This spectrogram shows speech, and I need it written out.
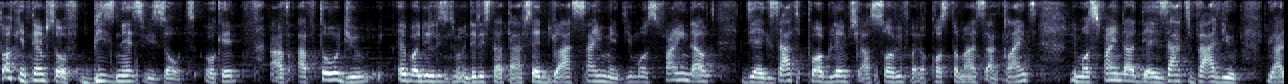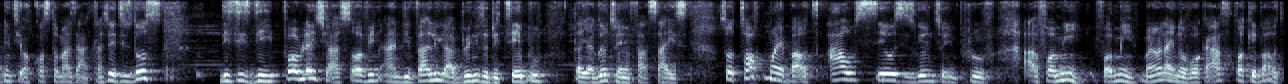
talk in terms of business results. Okay, I've, I've told you, everybody listen to my daily starter. I've said your assignment. You must find out the exact problems you are solving for your customers and clients. You must find out the exact value you're adding to your customers and clients. So it is those this is the problems you are solving and the value you are bringing to the table that you are going to emphasize. So talk more about how sales is going to improve. Uh, for me, for me, my own line of work, I have to talk about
